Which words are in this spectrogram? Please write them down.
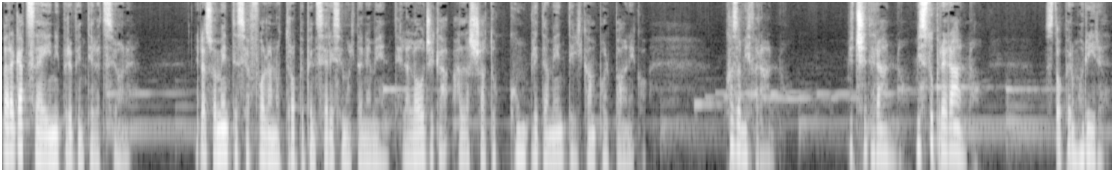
La ragazza è in iperventilazione. Nella sua mente si affollano troppi pensieri simultaneamente. La logica ha lasciato completamente il campo al panico. Cosa mi faranno? Mi uccideranno? Mi stupreranno? Sto per morire.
